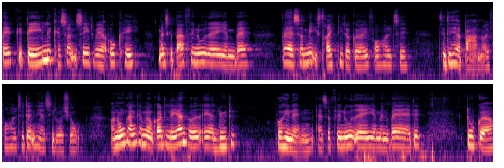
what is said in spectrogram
begge dele kan sådan set være okay. Man skal bare finde ud af, jamen, hvad, hvad er så mest rigtigt at gøre i forhold til, til det her barn og i forhold til den her situation. Og nogle gange kan man jo godt lære noget af at lytte på hinanden. Altså finde ud af, jamen, hvad er det, du gør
